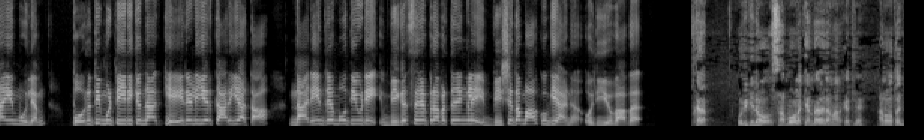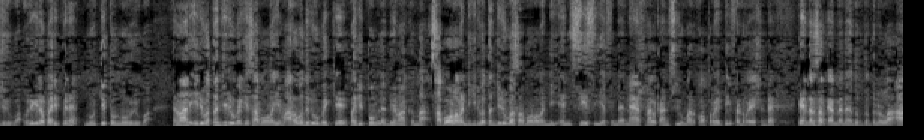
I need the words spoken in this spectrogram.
നയം മൂലം പൊറുതിമുട്ടിയിരിക്കുന്ന കേരളീയർക്ക് അറിയാത്ത നരേന്ദ്രമോദിയുടെ വികസന പ്രവർത്തനങ്ങളെ വിശദമാക്കുകയാണ് ഒരു യുവാവ്. നമസ്കാരം. ഒരു കിലോ സബോളയ്ക്ക് എന്താ വില മാർക്കറ്റിൽ അറുപത്തഞ്ച് രൂപ. ഒരു കിലോ പരിപ്പിന് നൂറ്റി തൊണ്ണൂറ് രൂപ. എന്നാൽ ഇരുപത്തഞ്ച് രൂപയ്ക്ക് സബോളയും അറുപത് രൂപയ്ക്ക് പരിപ്പും ലഭ്യമാക്കുന്ന സബോള വണ്ടി ഇരുപത്തഞ്ച് രൂപ സബോള വണ്ടി എൻ സി സി എഫിന്റെ നാഷണൽ കൺസ്യൂമർ കോപ്പറേറ്റീവ് ഫെഡറേഷന്റെ കേന്ദ്ര സർക്കാരിന്റെ നേതൃത്വത്തിലുള്ള ആ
